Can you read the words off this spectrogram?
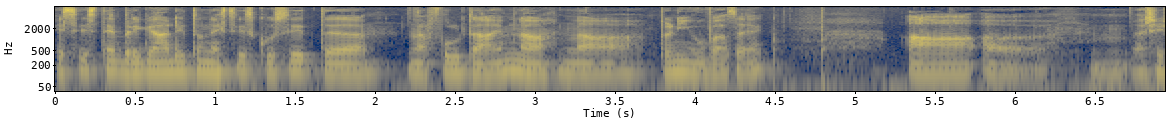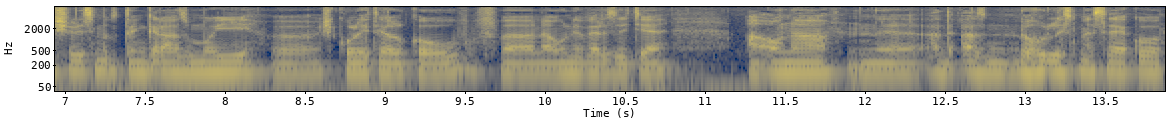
jestli z té brigády to nechci zkusit eh, na full time, na, na plný úvazek. A uh, řešili jsme to tenkrát s mojí uh, školitelkou v, na univerzitě a ona a, a dohodli jsme se jako uh,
